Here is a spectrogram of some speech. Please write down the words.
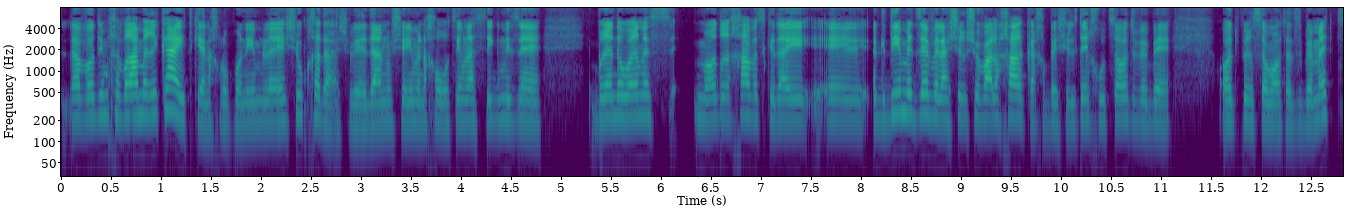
לעבוד עם חברה אמריקאית, כי אנחנו פונים לשוק חדש, וידענו שאם אנחנו רוצים להשיג מזה ברנד אווירנס מאוד רחב, אז כדאי אה, להקדים את זה ולהשאיר שובל אחר כך בשלטי חוצות וב... עוד פרסומות. אז באמת,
